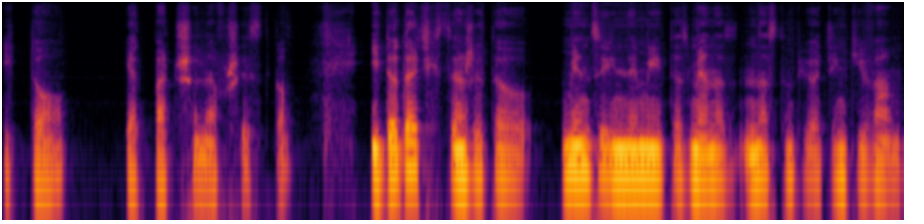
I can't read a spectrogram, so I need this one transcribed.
i to, jak patrzę na wszystko. I dodać chcę, że to między innymi ta zmiana nastąpiła dzięki Wam,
